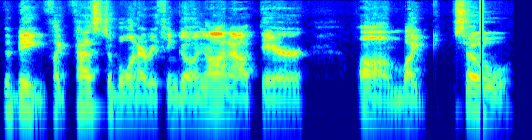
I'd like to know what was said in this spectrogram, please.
the big like festival and everything going on out there. Um, like so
